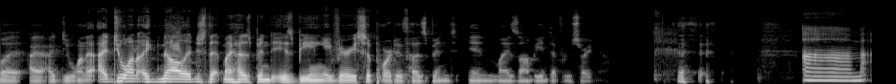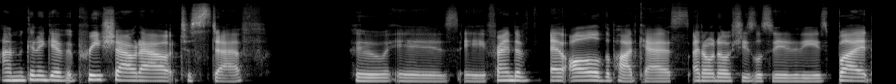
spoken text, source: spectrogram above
but I, I do want to. I do want to acknowledge that my husband is being a very supportive husband in my zombie endeavors right now. Um, I'm gonna give a pre shout out to Steph, who is a friend of all of the podcasts. I don't know if she's listening to these, but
